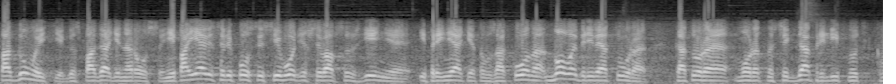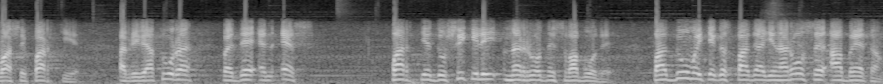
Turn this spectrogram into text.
подумайте, господа единороссы, не появится ли после сегодняшнего обсуждения и принятия этого закона новая аббревиатура, которая может навсегда прилипнуть к вашей партии? Аббревиатура ПДНС – Партия душителей народной свободы. Подумайте, господа единороссы, об этом.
